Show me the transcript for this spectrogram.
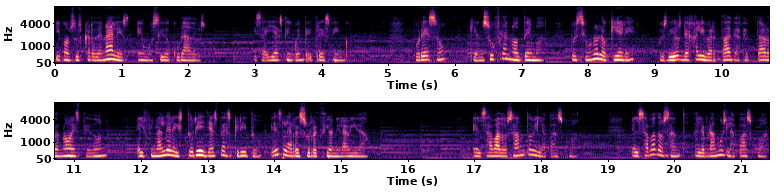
y con sus cardenales hemos sido curados. Isaías 53:5. Por eso, quien sufra no tema, pues si uno lo quiere, pues Dios deja libertad de aceptar o no este don, el final de la historia ya está escrito, es la resurrección y la vida. El sábado santo y la Pascua. El sábado santo celebramos la Pascua,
